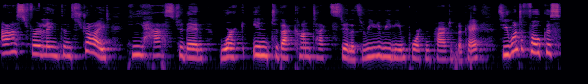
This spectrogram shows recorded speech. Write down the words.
asked for a lengthened stride, he has to then work into that contact still. It's really, really important part of it, okay? So you want to focus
